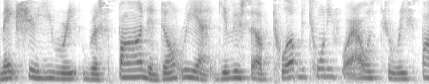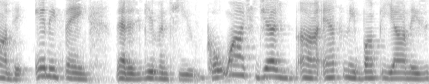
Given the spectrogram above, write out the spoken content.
Make sure you re respond and don't react. Give yourself 12 to 24 hours to respond to anything that is given to you. Go watch Judge uh, Anthony Bumpiani's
